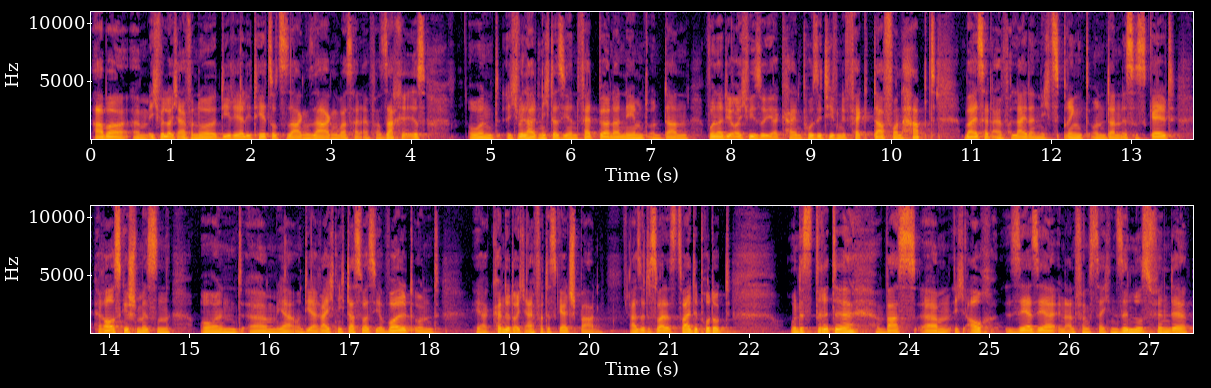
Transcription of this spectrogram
Aber ähm, ich will euch einfach nur die Realität sozusagen sagen, was halt einfach Sache ist. Und ich will halt nicht, dass ihr einen Fettburner nehmt und dann wundert ihr euch, wieso ihr keinen positiven Effekt davon habt, weil es halt einfach leider nichts bringt und dann ist das Geld herausgeschmissen und ähm, ja, und ihr erreicht nicht das, was ihr wollt und ja, könntet euch einfach das Geld sparen. Also das war das zweite Produkt. Und das Dritte, was ähm, ich auch sehr, sehr in Anführungszeichen sinnlos finde,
